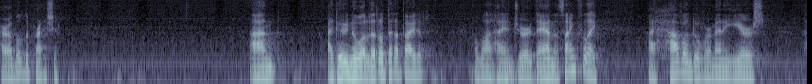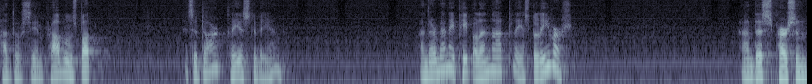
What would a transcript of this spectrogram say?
terrible depression. And I do know a little bit about it from what I endured then. And thankfully, I haven't over many years had those same problems. But it's a dark place to be in. And there are many people in that place, believers. And this person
